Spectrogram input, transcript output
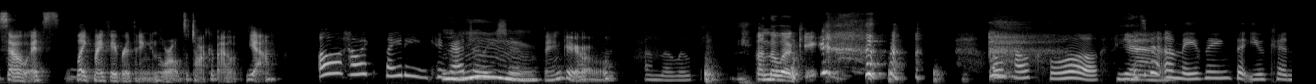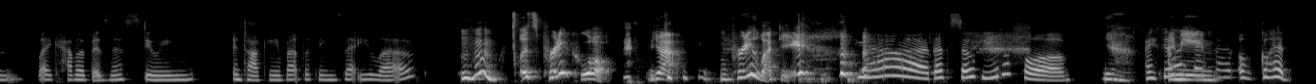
so it's like my favorite thing in the world to talk about. Yeah. Oh, how exciting. Congratulations. Mm-hmm. Thank you. On the Loki. On the Loki. oh, how cool. Yeah. Isn't it amazing that you can like have a business doing and talking about the things that you love? Mm-hmm. It's pretty cool. Yeah, I'm pretty lucky. yeah, that's so beautiful. Yeah. I feel I like mean, that, oh, go ahead.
